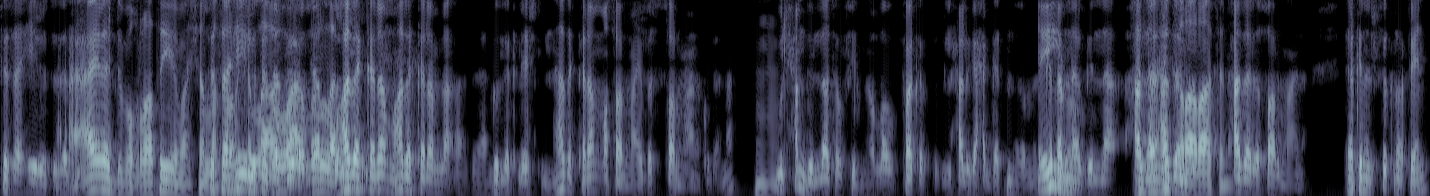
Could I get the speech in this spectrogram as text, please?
تساهيل وتدبير. عائلة ديمقراطية ما شاء الله تساهيل عبد الله وهذا الكلام وهذا الكلام لا أقول لك ليش؟ لأن هذا الكلام ما صار معي بس صار معنا كلنا. والحمد لله توفيق من الله. فاكر في الحلقة حقتنا لما أيوه. تكلمنا قلنا هذا هذا قراراتنا. هذا اللي صار معنا. لكن الفكرة فين؟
